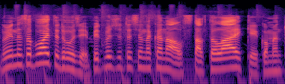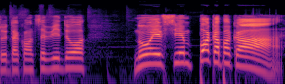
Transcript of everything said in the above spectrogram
Ну і не забувайте, друзі, підписуйтеся на канал, ставте лайки, коментуйте це відео. Ну і всім пока-пока!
